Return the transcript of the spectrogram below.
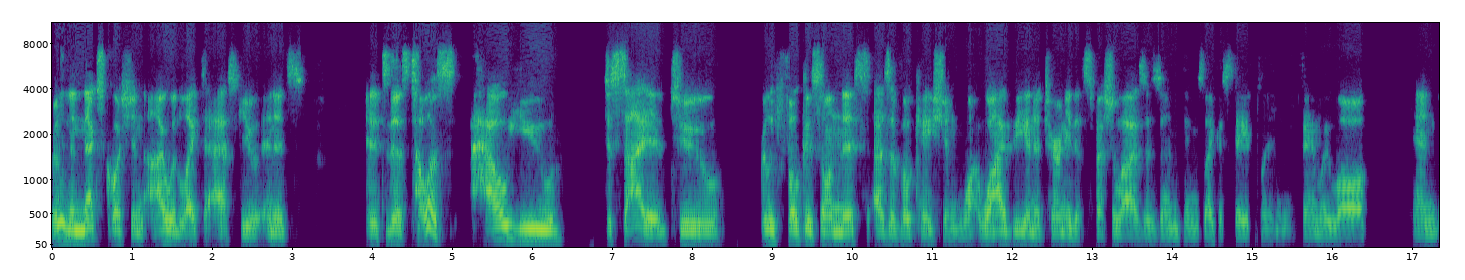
really the next question I would like to ask you, and it's it's this: Tell us how you decided to really focus on this as a vocation? Why, why be an attorney that specializes in things like estate planning and family law and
